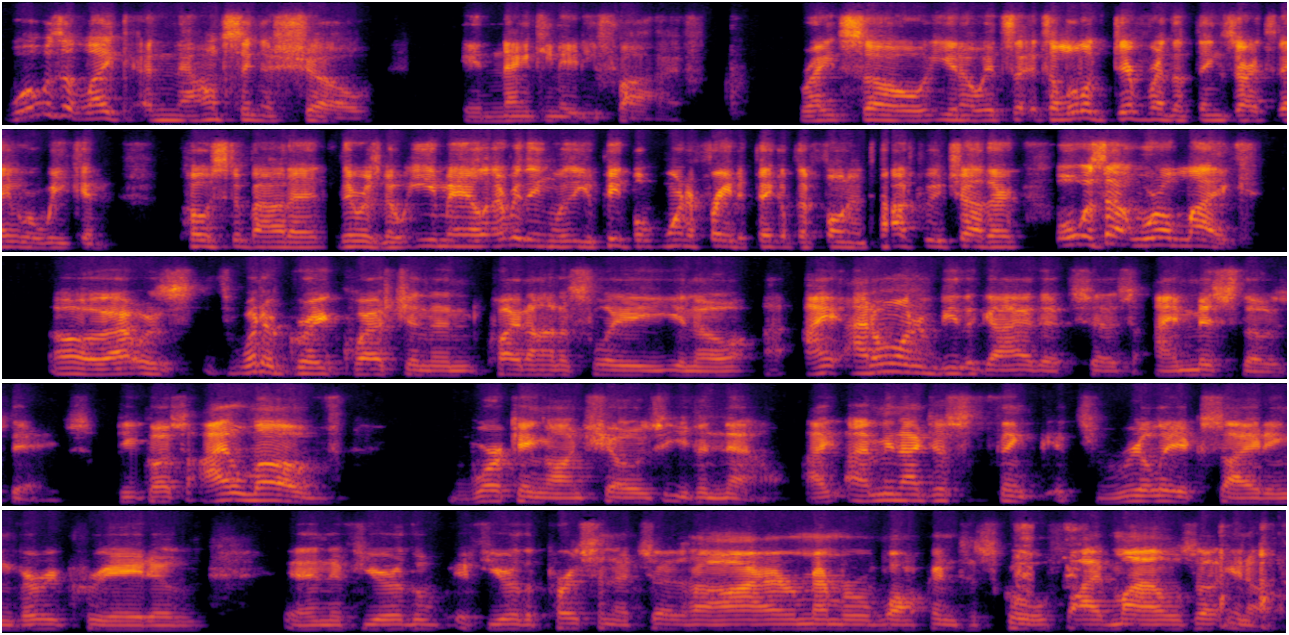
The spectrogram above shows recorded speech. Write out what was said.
What was it like announcing a show in 1985? Right, so you know it's it's a little different than things are today, where we can post about it. There was no email. Everything you people weren't afraid to pick up the phone and talk to each other. What was that world like? Oh, that was what a great question. And quite honestly, you know, I, I don't want to be the guy that says I miss those days because I love working on shows even now. I, I mean, I just think it's really exciting, very creative. And if you're the if you're the person that says, oh, "I remember walking to school five miles," uh, you know,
